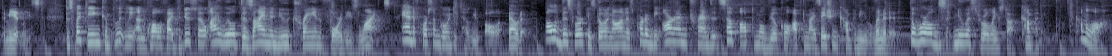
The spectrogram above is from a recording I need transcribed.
to me at least. Despite being completely unqualified to do so, I will design a new train for these lines. And of course I'm going to tell you all about it. All of this work is going on as part of the RM Transit Suboptimal Vehicle Optimization Company Limited, the world's newest rolling stock company. Come along.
